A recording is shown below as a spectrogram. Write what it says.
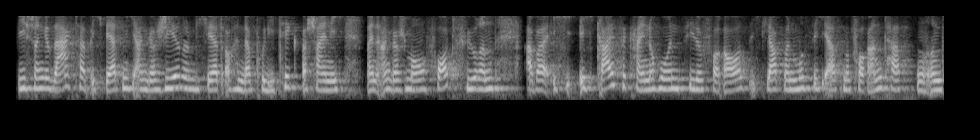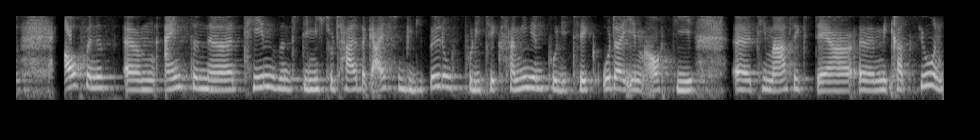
Wie ich schon gesagt habe, ich werde mich engagieren und ich werde auch in der Politik wahrscheinlich mein Engagement fortführen. Aber ich, ich greife keine hohen Ziele voraus. Ich glaube, man muss sich erstmal vorantasten. Und auch wenn es ähm, einzelne Themen sind, die mich total begeistern, wie die Bildungspolitik, Familienpolitik oder eben auch die äh, Thematik der äh, Migration,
